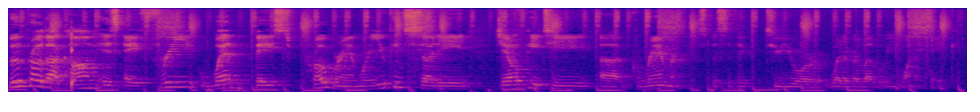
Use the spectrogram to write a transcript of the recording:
Bunpro.com is a free web-based program where you can study JLPT uh, grammar specific to your whatever level you want to take.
